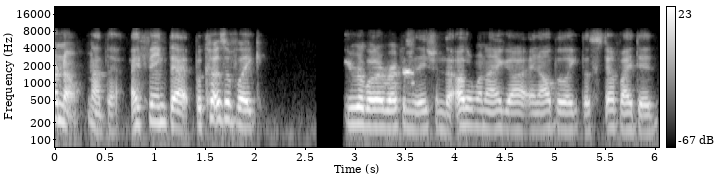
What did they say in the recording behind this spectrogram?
or no, not that. I think that because of like your little recommendation, the other one I got, and all the like the stuff I did,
